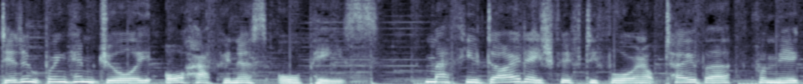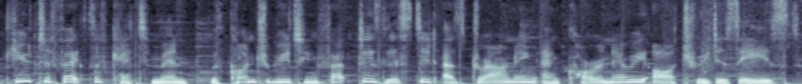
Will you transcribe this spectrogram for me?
didn't bring him joy or happiness or peace. Matthew died aged 54 in October from the acute effects of ketamine, with contributing factors listed as drowning and coronary artery disease.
